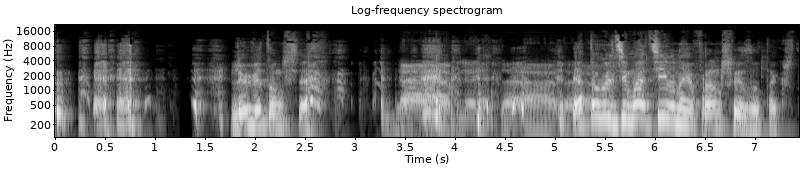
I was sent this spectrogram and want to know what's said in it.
Любит он все. Да, блядь, да, да. Это ультимативная франшиза, так что...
